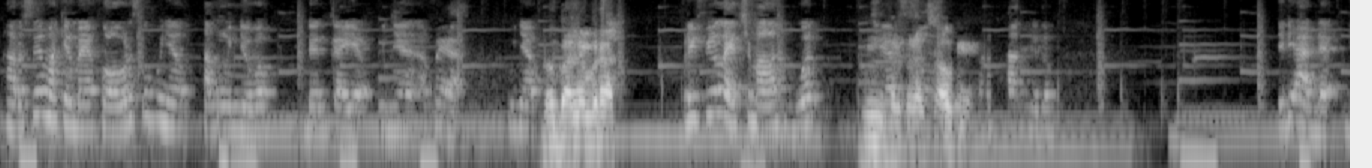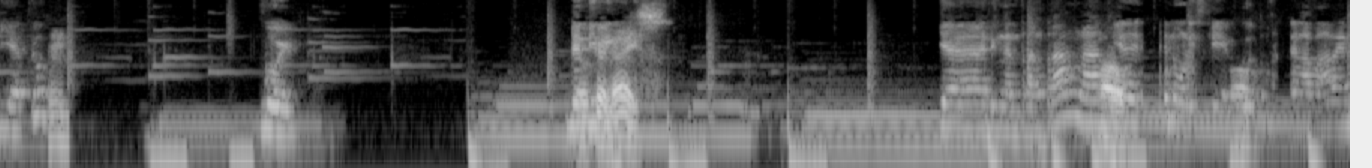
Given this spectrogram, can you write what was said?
harusnya makin banyak followers tuh punya tanggung jawab dan kayak punya apa ya punya beban yang berat privilege malah buat Hmm, share privilege, oke. tentang gitu jadi ada dia tuh Hmm. Boy. Dan oke di nice. Dia dengan terang-terangan. Wow. dia, dia nulis kayak Wow. gue tuh kerja ngapain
